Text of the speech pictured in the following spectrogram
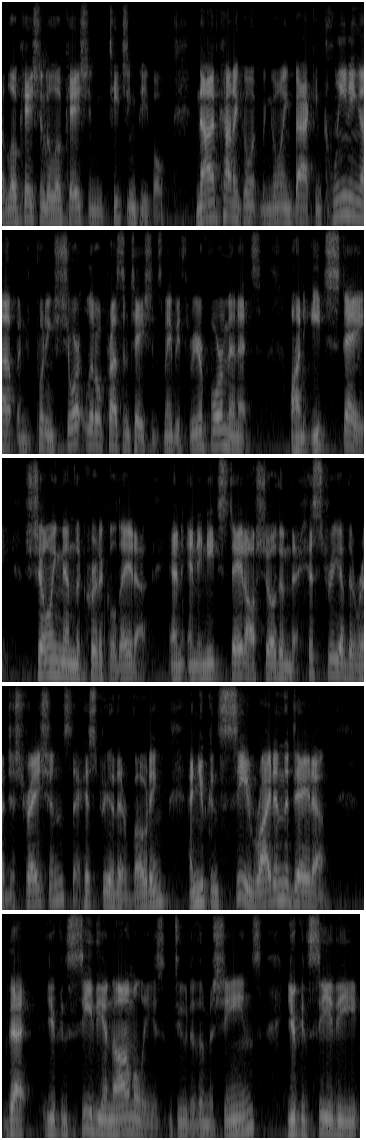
location to location, teaching people. Now I've kind of go, been going back and cleaning up and putting short little presentations, maybe three or four minutes on each state, showing them the critical data. And, and in each state, I'll show them the history of their registrations, the history of their voting. And you can see right in the data that you can see the anomalies due to the machines. You can see the,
